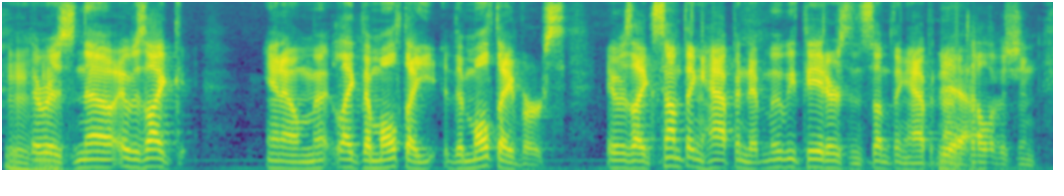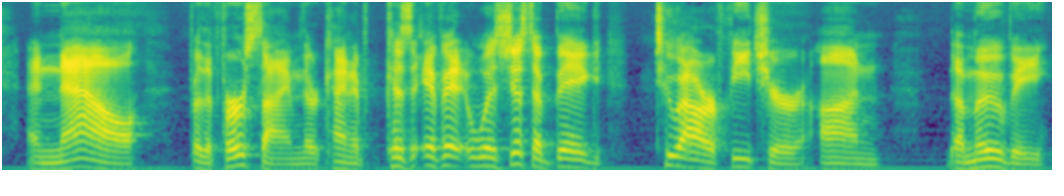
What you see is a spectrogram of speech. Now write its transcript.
There mm-hmm. was no. It was like, you know, like the multi the multiverse. It was like something happened at movie theaters and something happened Yeah. on television. And now, for the first time, they're kind of because if it was just a big two-hour feature on the movie,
